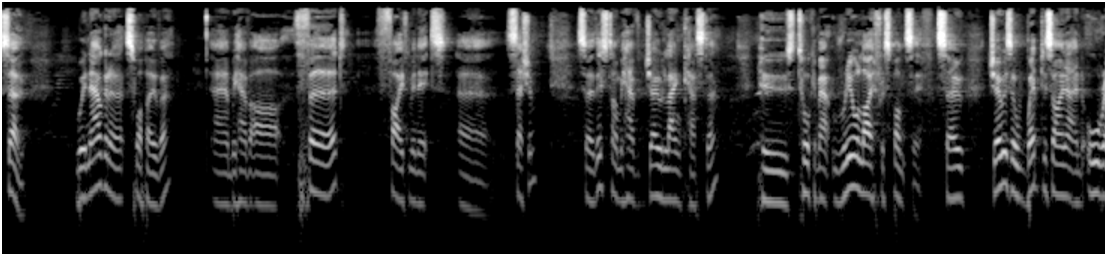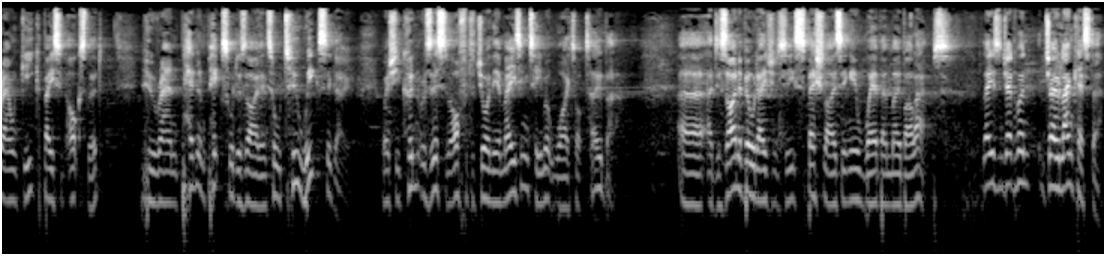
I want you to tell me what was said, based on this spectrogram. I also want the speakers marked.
Speaker 1: So, we're now going to swap over, and we have our third five minute uh, session. So, this time we have Jo Lankester, who's talking about real life responsive. So, Jo is a web designer and all round geek based in Oxford who ran pen and pixel design until two weeks ago, when she couldn't resist an offer to join the amazing team at White October, uh, a designer build agency specializing in web and mobile apps. Ladies and gentlemen, Jo Lankester.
